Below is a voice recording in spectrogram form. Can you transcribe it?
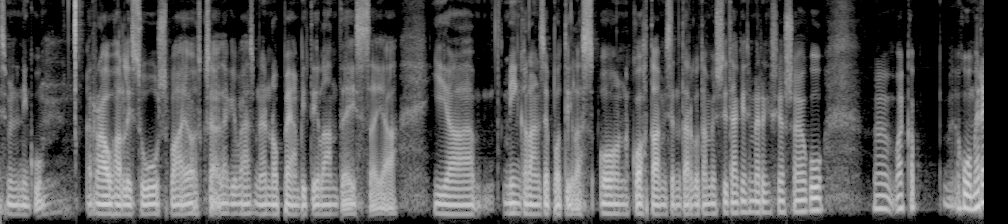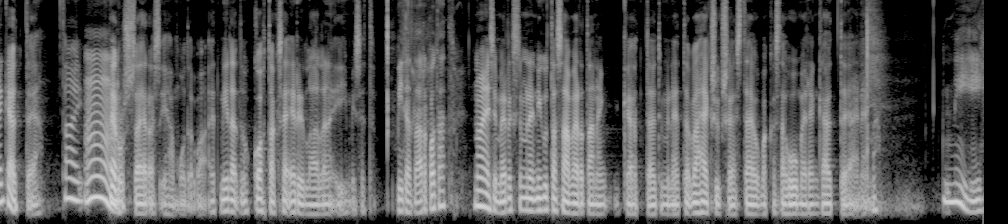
semmoinen niin kuin rauhallisuus vai olisiko se jotenkin vähän semmoinen nopeampi tilanteissa ja, ja minkälainen se potilas on kohtaamisen. Tarkoitan myös sitäkin esimerkiksi, jos on joku vaikka huumeiden käyttäjä tai mm. perussairas ihan muuta vaan. Että millä kohtaako se eri lailla ne ihmiset? Mitä tarkoitat? No esimerkiksi semmoinen niin tasavertainen käyttäytyminen, että väheksyksä sitä vaikka sitä huumeiden käyttäjää enemmän. Niin,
